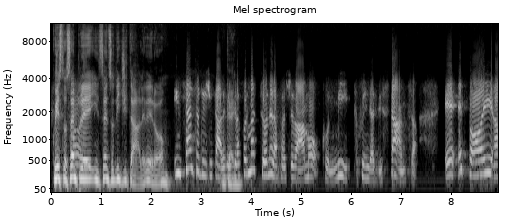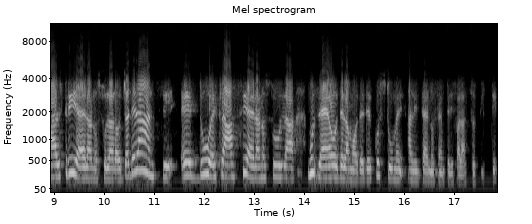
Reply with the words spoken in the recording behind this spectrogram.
Questo sempre poi, in senso digitale, vero? In senso digitale, okay. perché la formazione la facevamo con Meet, quindi a distanza e, e, poi altri erano sulla Loggia Delanzi e due classi erano sul Museo della Moda e del Costume all'interno sempre di Palazzo Pitti.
